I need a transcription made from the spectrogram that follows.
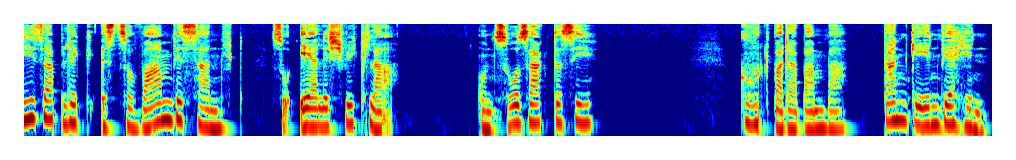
Dieser Blick ist so warm wie sanft, so ehrlich wie klar. Und so sagte sie Gut, Badabamba, dann gehen wir hin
